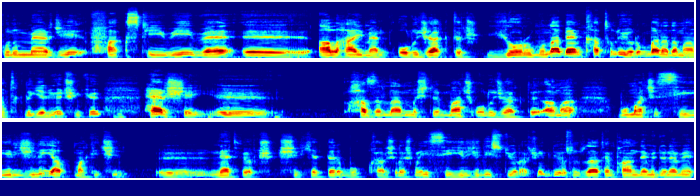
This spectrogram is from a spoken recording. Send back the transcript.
bunun merci Fox TV ve e, Alhaymen olacaktır yorumuna ben katılıyorum. Bana da mantıklı geliyor çünkü her şey e, hazırlanmıştı, maç olacaktı ama bu maçı seyircili yapmak için e, network şirketleri bu karşılaşmayı seyircili istiyorlar. Çünkü biliyorsunuz zaten pandemi dönemi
